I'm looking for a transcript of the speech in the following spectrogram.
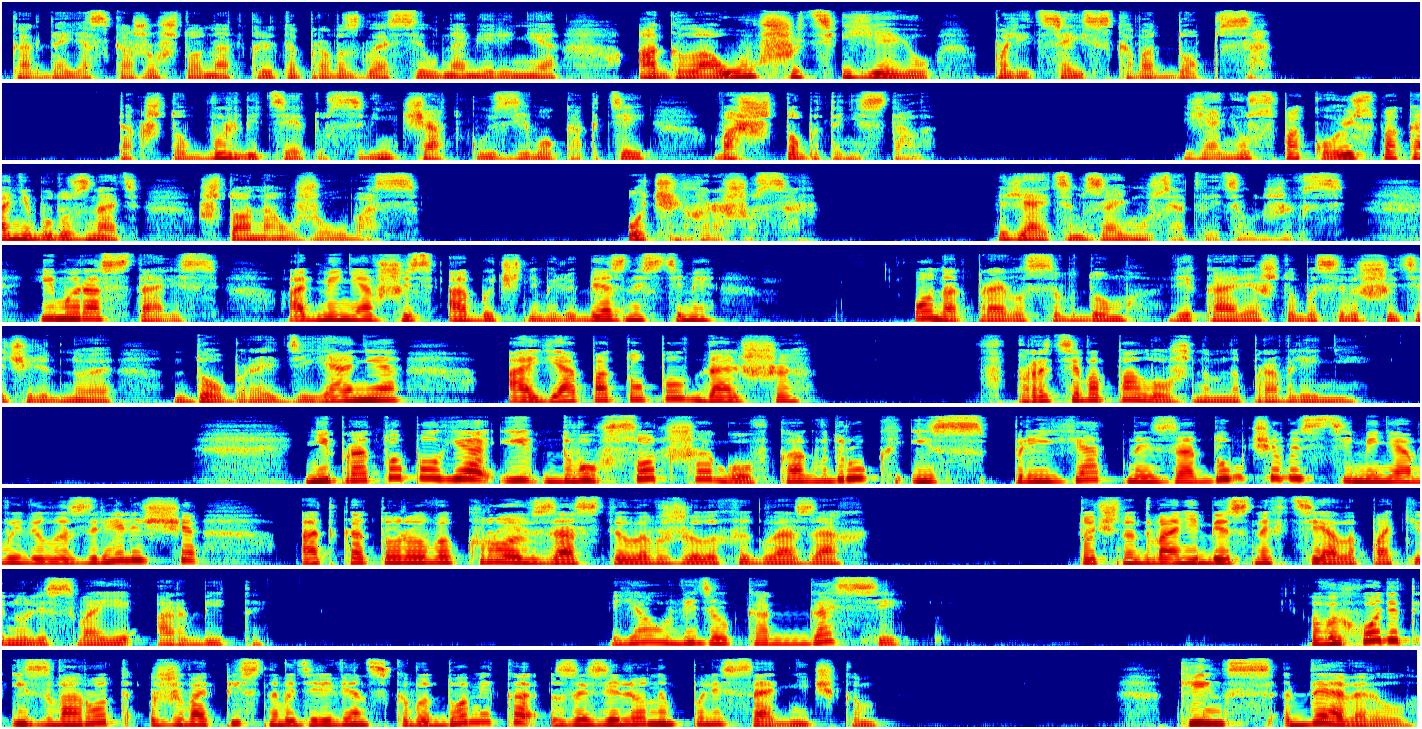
когда я скажу, что он открыто провозгласил намерение оглаушить ею полицейского Добса. Так что вырвите эту свинчатку из его когтей во что бы то ни стало. Я не успокоюсь, пока не буду знать, что она уже у вас. Очень хорошо, сэр. Я этим займусь, — ответил Дживс. И мы расстались, обменявшись обычными любезностями — он отправился в дом викария, чтобы совершить очередное доброе деяние, а я потопал дальше, в противоположном направлении. Не протопал я и двухсот шагов, как вдруг из приятной задумчивости меня вывело зрелище, от которого кровь застыла в жилах и глазах. Точно два небесных тела покинули свои орбиты. Я увидел, как Гасси выходит из ворот живописного деревенского домика за зеленым полисадничком. Кингс Деверл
